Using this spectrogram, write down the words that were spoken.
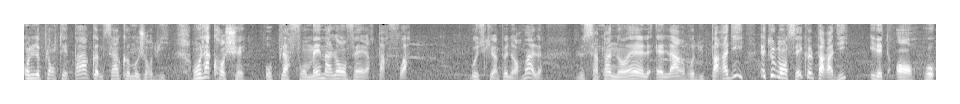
on ne le plantait pas comme ça, comme aujourd'hui. On l'accrochait au plafond, même à l'envers parfois. Oui, ce qui est un peu normal. Le sapin de Noël est l'arbre du paradis. Et tout le monde sait que le paradis, il est en haut.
